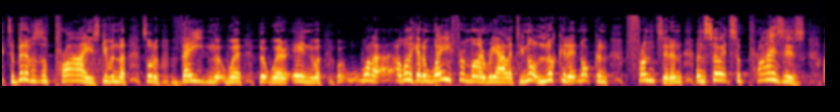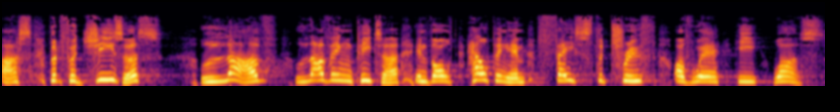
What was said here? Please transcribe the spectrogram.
It's a bit of a surprise given the sort of vein that we're, that we're in. What I, I want to get away from my reality, not look at it, not confront it. And, and so it surprises us that for Jesus, love loving Peter involved helping him face the truth of where he was.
